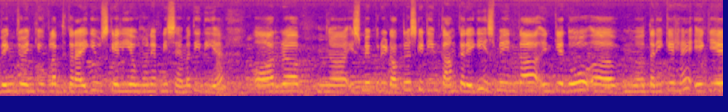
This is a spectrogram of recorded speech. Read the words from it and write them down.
विंग जो इनकी उपलब्ध कराएगी, उसके लिए उन्होंने अपनी सहमति दी है। और इसमें पूरी डॉक्टर्स की टीम काम करेगी। इसमें इनका, इनके दो तरीके हैं। एक ये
